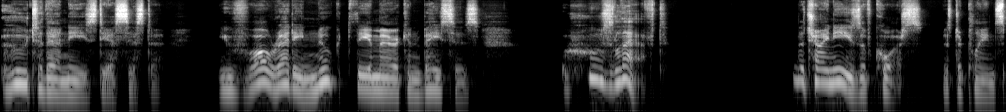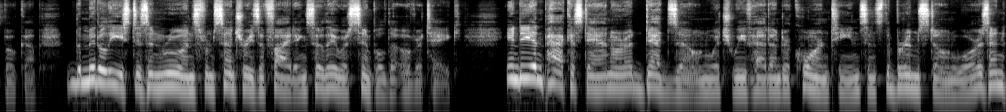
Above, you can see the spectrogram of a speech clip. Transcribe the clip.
who to their knees, dear sister? You've already nuked the American bases. Who's left? The Chinese, of course, Mr. Plain spoke up. The Middle East is in ruins from centuries of fighting, so they were simple to overtake. India and Pakistan are a dead zone, which we've had under quarantine since the Brimstone Wars, and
